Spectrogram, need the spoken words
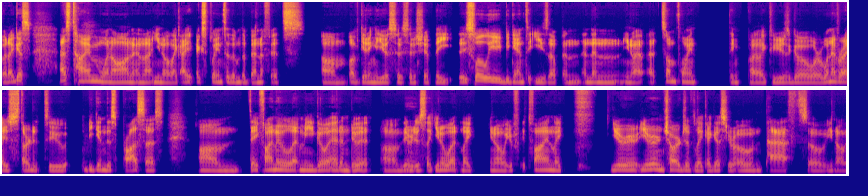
But I guess as time went on, and uh, you know, like I explained to them the benefits um, of getting a U.S. citizenship, they they slowly began to ease up, and and then you know at, at some point, I think probably like two years ago or whenever I started to begin this process, um, they finally let me go ahead and do it. Um, they were just like, you know what, like you know, it's fine, like you're you're in charge of like I guess your own path. So you know,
